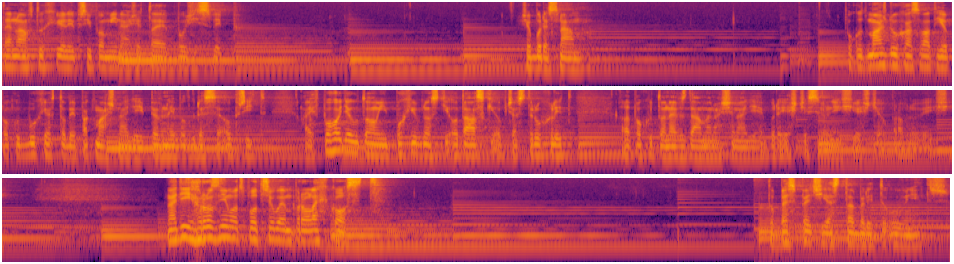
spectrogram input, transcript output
Ten vám v tu chvíli připomíná, že to je boží slib. Že bude s náma. Pokud máš Ducha Svatého, pokud Bůh je v tobě, pak máš naději, pevný bod, kde se opřít. A je v pohodě u toho mít pochybnosti, otázky, občas truchlit, ale pokud to nevzdáme, naše naděje bude ještě silnější, ještě opravdovější. Naději hrozně moc potřebujeme pro lehkost. To bezpečí a stabilitu uvnitř.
